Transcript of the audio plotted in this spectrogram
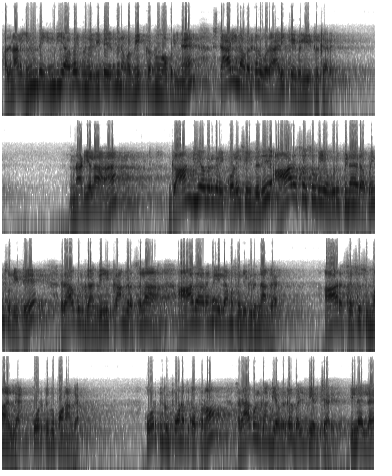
அதனால இந்த இந்தியாவை இவங்க கிட்ட இருந்து நம்ம மீட்கணும் அப்படின்னு ஸ்டாலின் அவர்கள் ஒரு அறிக்கை வெளியிட்டிருக்காரு. முன்னாடியெல்லாம் காந்தி அவர்களை கொலை செய்தது ஆர்எஸ்எஸ் உடைய உறுப்பினர் அப்படின்னு சொல்லிட்டு ராகுல் காந்தி காங்கிரஸ் எல்லாம் ஆதாரமே இல்லாமல் சொல்லிட்டு இருந்தாங்க. ஆர்எஸ்எஸ் சும்மா இல்லை கோர்ட்டுக்கு போனாங்க. கோர்ட்டுக்கு போனதுக்கு அப்புறம் ராகுல் காந்தி அவர்கள் வலித்தி அடிச்சாரு. இல்லை இல்லை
